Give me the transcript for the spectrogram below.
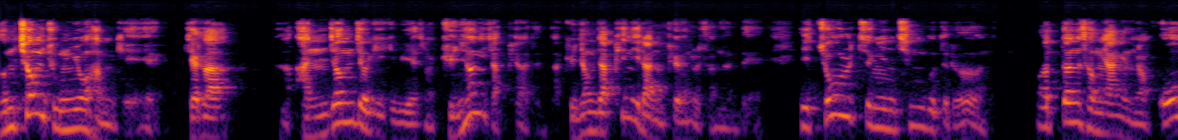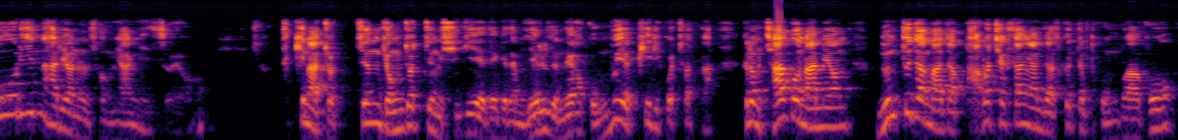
엄청 중요한 게 제가 안정적이기 위해서는 균형이 잡혀야 된다. 균형 잡힌이라는 표현을 썼는데 이 조울증인 친구들은 어떤 성향이냐 올인하려는 성향이 있어요. 특히나 조증, 경조증 시기에 되게 되면 예를 들어 내가 공부에 필이 꽂혔다. 그럼 자고 나면 눈 뜨자마자 바로 책상에 앉아서 그때부터 공부하고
